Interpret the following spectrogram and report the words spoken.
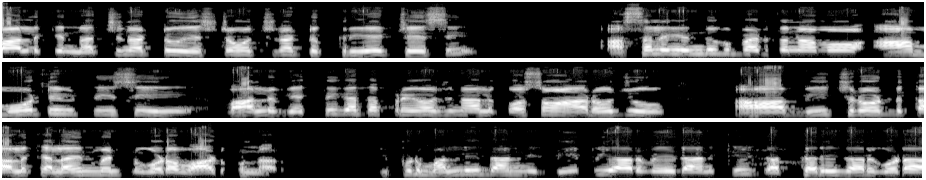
వాళ్ళకి నచ్చినట్టు ఇష్టం వచ్చినట్టు క్రియేట్ చేసి అసలు ఎందుకు పెడుతున్నామో ఆ మోటివ్ తీసి వాళ్ళు వ్యక్తిగత ప్రయోజనాల కోసం ఆ రోజు ఆ బీచ్ రోడ్డు తాలూకు అలైన్మెంట్ను కూడా వాడుకున్నారు. ఇప్పుడు మళ్ళీ దాన్ని డిపిఆర్ వేయడానికి గడ్కరీ గారు కూడా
